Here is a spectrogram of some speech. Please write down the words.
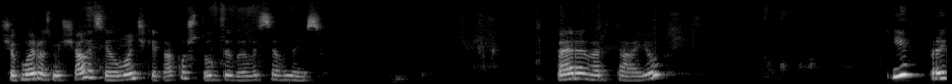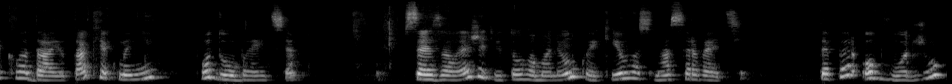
щоб ми розміщалися, і лимончики також тут дивилися вниз. Перевертаю і прикладаю так, як мені подобається. Все залежить від того малюнку, який у вас на серветці. Тепер обводжу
